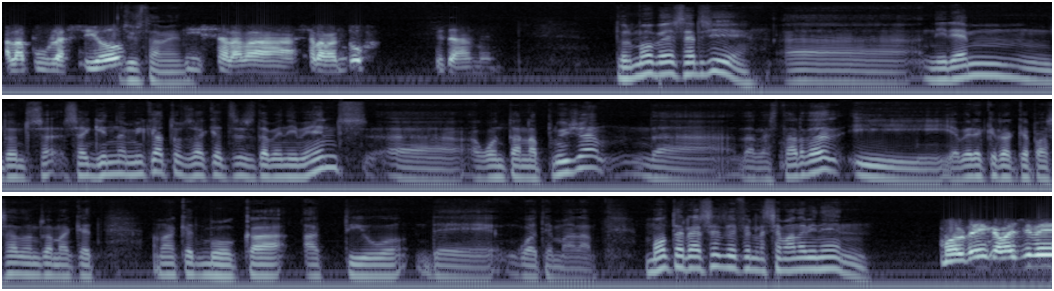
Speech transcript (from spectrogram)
a la població Justament. i se la va, se la va endur, literalment. Doncs molt bé, Sergi. Uh, anirem doncs, se- seguint una mica tots aquests esdeveniments, uh, aguantant la pluja de, de les tardes i, a veure què és el que passa doncs, amb, aquest, amb aquest volcà actiu de Guatemala. Moltes gràcies i fins la setmana vinent. Molt bé, que vagi bé.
